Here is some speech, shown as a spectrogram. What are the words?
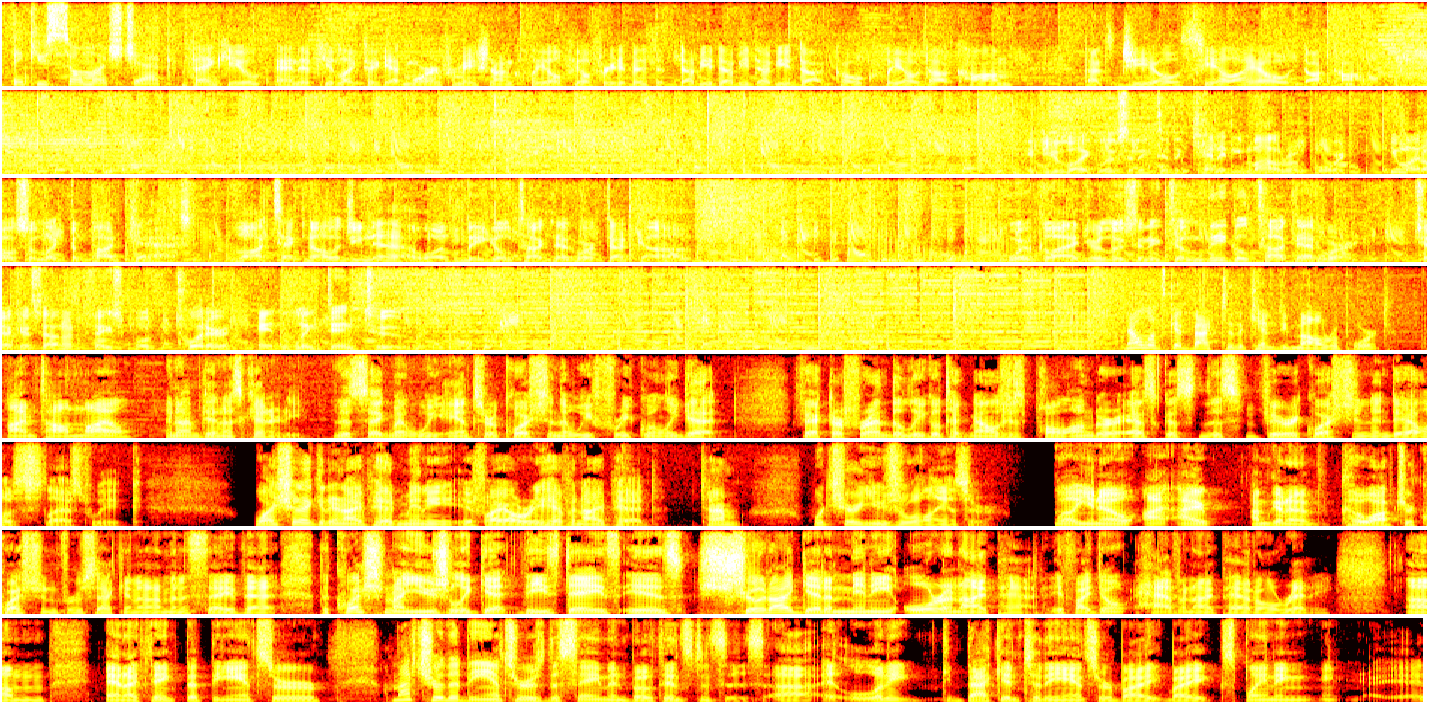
Thank you so much, Jack. Thank you. And if you'd like to get more information on Clio, feel free to visit www.goclio.com That's G-O-C-L-I-O dot com. If you like listening to the Kennedy Mighell Report, you might also like the podcast, Law Technology Now on LegalTalk Network.com. We're glad you're listening to Legal Talk Network. Check us out on Facebook, Twitter, and LinkedIn too. Now let's get back to the Kennedy Mighell Report. I'm Tom Mighell. And I'm Dennis Kennedy. In this segment, we answer a question that we frequently get. In fact, our friend, the legal technologist Paul Unger, asked us this very question in Dallas last week. Why should I get an iPad mini if I already have an iPad? Tom, what's your usual answer? Well, you know, I, I I'm going to co opt your question for a second, and I'm going to say that the question I usually get these days is Should I get a mini or an iPad if I don't have an iPad already? Um, and I think that the answer, I'm not sure that the answer is the same in both instances. Uh, let me get back into the answer by, by explaining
